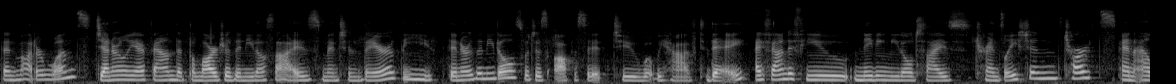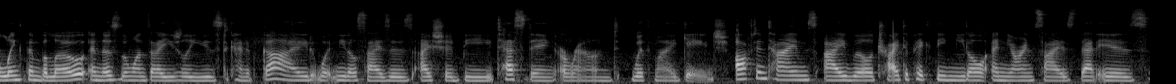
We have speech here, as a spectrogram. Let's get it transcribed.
than modern ones. Generally, I found that the larger the needle size mentioned there, the thinner the needles, which is opposite to what we have today. I found a few knitting needle size translation charts and I'll link them below and those are the ones that I usually use to kind of guide what needle sizes I should be testing around with my gauge. Oftentimes I will try to pick the needle and yarn size that is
